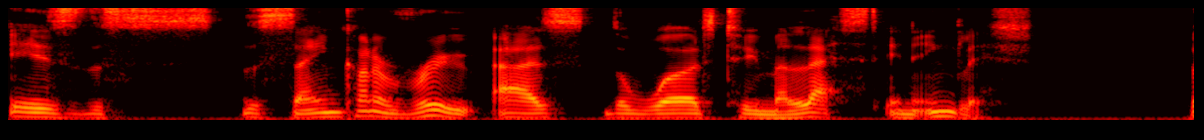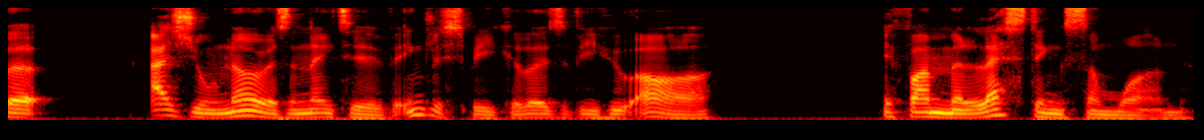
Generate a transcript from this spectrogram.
is the, the same kind of root as the word to molest in English. But as you'll know as a native English speaker, those of you who are, if I'm molesting someone,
